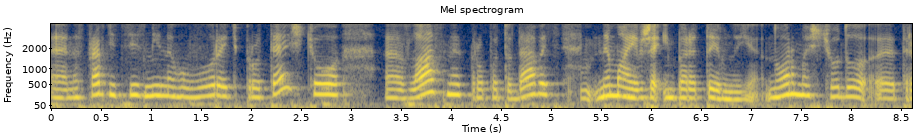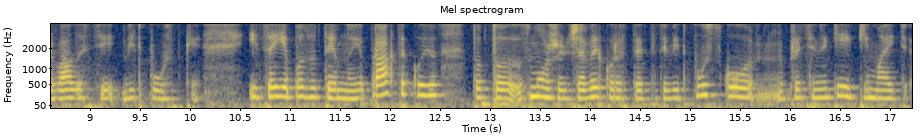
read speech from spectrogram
Насправді ці зміни говорять про те, що власник, роботодавець не має вже імперативної норми щодо тривалості відпустки. І це є позитивною практикою, тобто зможуть вже використати відпустку працівники, які мають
